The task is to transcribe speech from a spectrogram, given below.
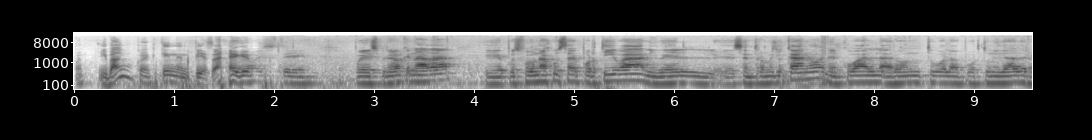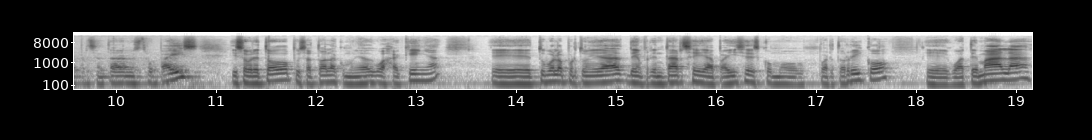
Bueno, Iván, ¿quién empieza? Este, pues primero que nada, eh, pues fue una justa deportiva a nivel eh, centroamericano, en el cual Aarón tuvo la oportunidad de representar a nuestro país y sobre todo pues a toda la comunidad oaxaqueña. Eh, tuvo la oportunidad de enfrentarse a países como Puerto Rico, eh, Guatemala,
